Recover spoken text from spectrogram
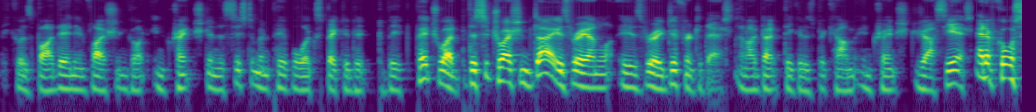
because by then inflation got entrenched in the system and people expected it to be perpetuated. But the situation today is very un- is very different to that, and I don't think it has become entrenched just yet. And of course,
